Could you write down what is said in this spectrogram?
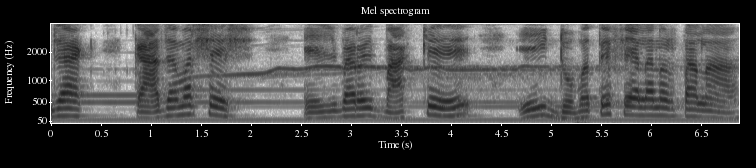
যাক কাজ আমার শেষ। এইবার ওই বাঘকে এই ডোবাতে ফেলানোর পালা।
